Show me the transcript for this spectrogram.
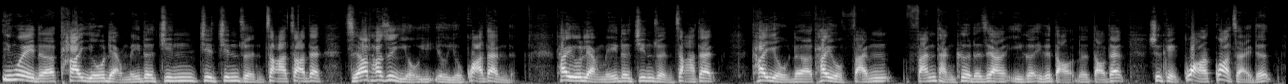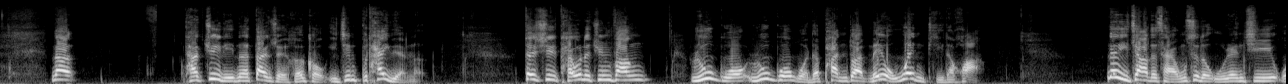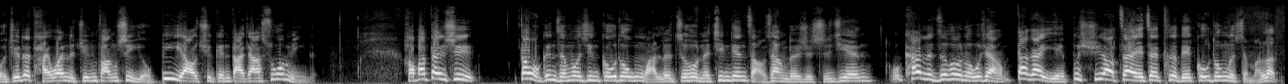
因为呢，它有两枚的精精精准炸炸弹，只要它是有有有挂弹的，它有两枚的精准炸弹，它有呢，它有反反坦克的这样一个一个导的导弹是可以挂挂载的。那它距离呢淡水河口已经不太远了，但是台湾的军方，如果如果我的判断没有问题的话，那一架的彩虹四的无人机，我觉得台湾的军方是有必要去跟大家说明的。好吧，但是当我跟陈凤馨沟通完了之后呢，今天早上的是时间，我看了之后呢，我想大概也不需要再再特别沟通了什么了。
